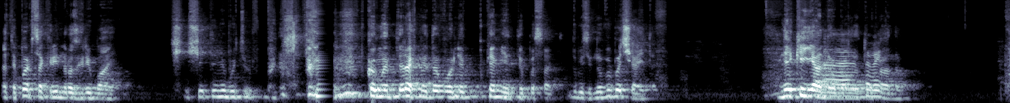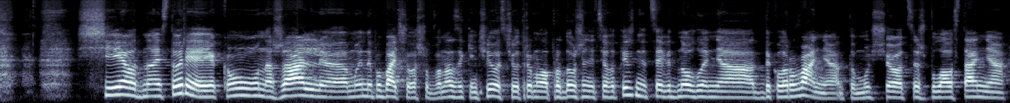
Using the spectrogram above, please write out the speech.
А тепер ця країна розгрібає ще тобі будь в коментарях недоволі коменти писати. Друзі, ну вибачайте. Не кияни е, обрали. Ще одна історія, яку, на жаль, ми не побачили, щоб вона закінчилась чи отримала продовження цього тижня. Це відновлення декларування, тому що це ж була остання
